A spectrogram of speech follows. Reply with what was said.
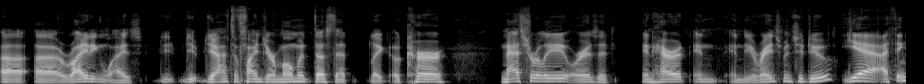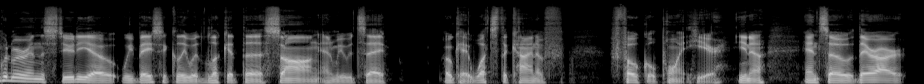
uh, uh, writing wise, do you, do you have to find your moment? Does that like occur naturally, or is it inherent in in the arrangements you do? Yeah, I think when we were in the studio, we basically would look at the song and we would say, okay, what's the kind of focal point here, you know? And so there are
